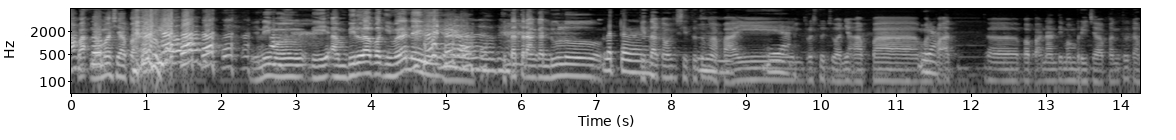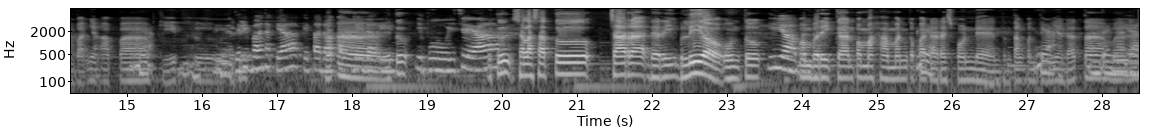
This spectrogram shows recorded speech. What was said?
Pak Langsung. nama siapa Aduh, ini mau diambil apa gimana ini Iya. kita terangkan dulu betul kita ke situ tuh Hmm. ngapain Iya. terus tujuannya apa Iya. manfaat eh, bapak nanti memberi jawaban tuh dampaknya apa gitu Iya, jadi banyak ya kita dapat nih dari itu- Ibu Ice ya. itu salah satu cara dari beliau untuk iya, benar. memberikan pemahaman kepada Iya. responden tentang pentingnya data pentingnya Mbak Iya,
